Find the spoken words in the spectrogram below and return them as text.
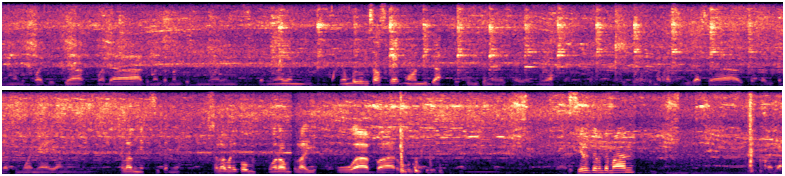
Jangan lupa juga kepada teman-temanku semua yang menyaksikannya yang yang belum subscribe mohon juga dukung channel saya ini ya. Terima kasih juga saya ucapkan kepada semuanya yang telah menyaksikannya. Assalamualaikum warahmatullahi wabarakatuh hasil teman-teman. Ada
